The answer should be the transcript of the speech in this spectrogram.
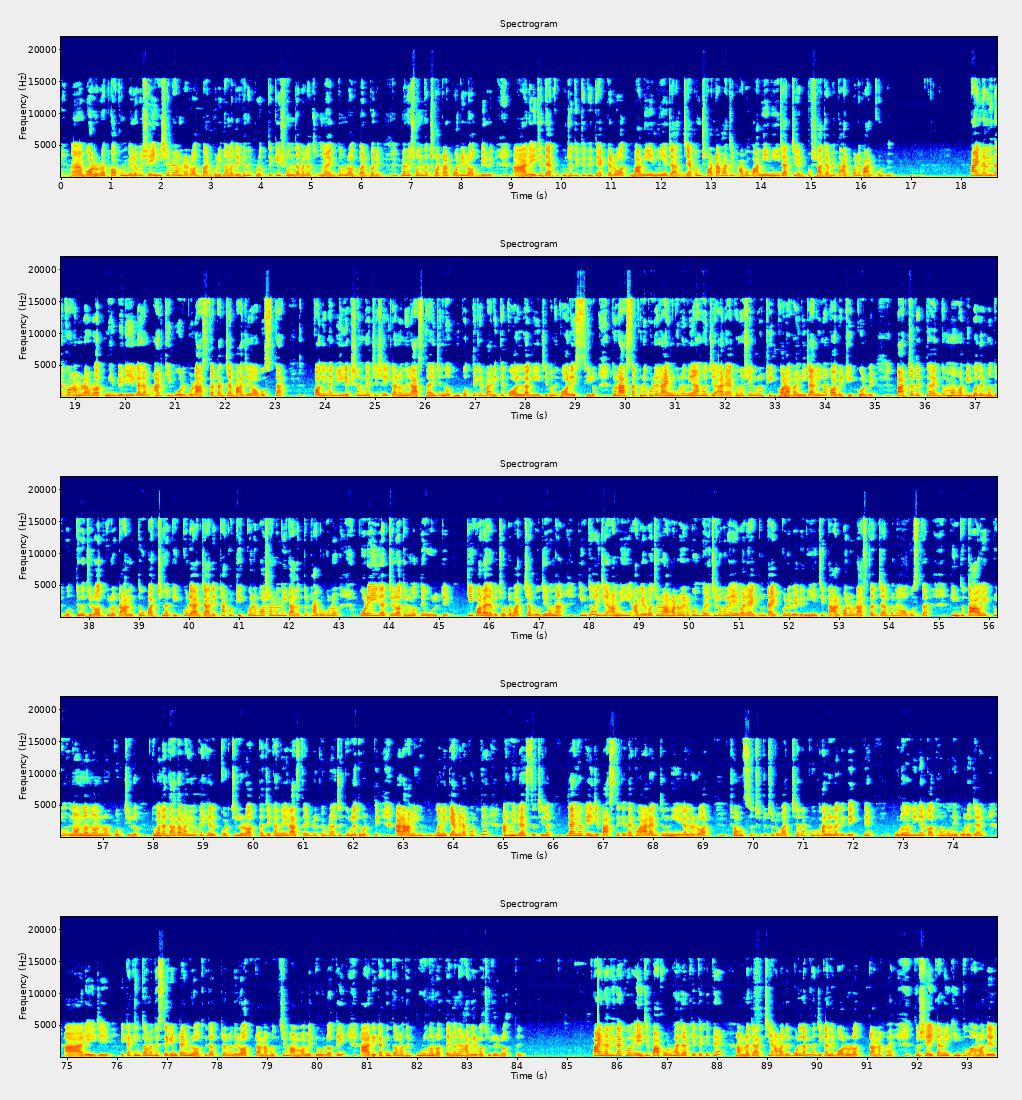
বড় রথ কখন বেরোবে সেই হিসাবে আমরা রথ বার করি না। আমাদের এখানে প্রত্যেকেই সন্ধ্যাবেলা একদম রথ বার করে। মানে সন্ধ্যা ছটার পরই রথ বেরোয়। আর এই যে দেখো পুজো দিতে দিতে একটা রথ বানিয়ে নিয়ে যাচ্ছে। এখন ছটা বাজে ভাবো, বানিয়ে নিয়ে যাচ্ছে, এরপর সাজাবে তারপরে বার করবে। ফাইনালি দেখো, আমরাও রথ নিয়ে বেরিয়ে গেলাম। আর কি বলব, রাস্তাটার যা বাজে অবস্থা, কদিন আগে ইলেকশন গেছে, সেই কারণে রাস্তায় যে নতুন প্রত্যেকের বাড়িতে কল লাগিয়েছে মানে কল এসছিল। তো রাস্তা খুঁড়ে খুঁড়ে লাইনগুলো নেওয়া হয়েছে, আর এখনও সেগুলো ঠিক করা হয়নি। জানি না কবে ঠিক করবে। বাচ্চাদের তো একদম মহা বিপদের মধ্যে পড়তে হচ্ছে, রথগুলো টানতেও পারছে না ঠিক করে। আর যাদের ঠাকুর ঠিক করে বসানো নেই, তাদের তো ঠাকুরগুলো পড়েই যাচ্ছে রথের মধ্যে উল্টে। কি করা যাবে? ছোট বাচ্চা বোঝেও না। কিন্তু এই যে আমি আগের বছর আমারও এরকম হয়েছিল বলে এবারে একদম টাইট করে বেঁধে নিয়েছি, তারপরেও রাস্তার যা মানে অবস্থা, কিন্তু তাও একটু নড়নড় নড়নড় করছিল। তোমাদের দাদাভাই ওকে হেল্প করছিল রথটা যেখানে রাস্তা এবড়ো খেবড়ো আছে তুলে ধরতে। আর আমি মানে ক্যামেরা করতে আমি ব্যস্ত ছিলাম। যাই হোক, এই যে পাশ থেকে দেখো আর একজন নিয়ে গেল রথ। সমস্ত ছোট ছোট বাচ্চারা খুব ভালো লাগে দেখতে। পুরোনো দিনের কথা মনে পড়ে যায়। আর এই যে, এটা কিন্তু আমাদের সেকেন্ড টাইম রথযাত্রা মানে রথ টানা হচ্ছে মাম্মামের দৌলতেই। আর এটা কিন্তু আমাদের পুরনো রথটাই মানে আগের বছরের রথটাই ফাইনালি দেখো, এই যে পাঁপড় ভাজা খেতে খেতে আমরা যাচ্ছি। আমাদের বললাম না যেখানে বড় রথ টানা হয়, তো সেইখানেই কিন্তু আমাদের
